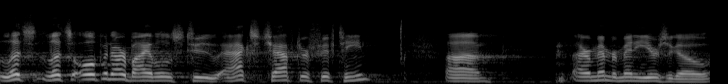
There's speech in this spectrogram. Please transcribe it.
let's, let's open our Bibles to Acts chapter 15. Uh, I remember many years ago,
